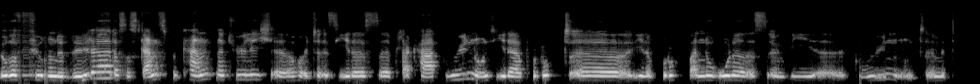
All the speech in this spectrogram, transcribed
Irreführende Bilder, das ist ganz bekannt natürlich. Äh, heute ist jedes äh, Plakat grün und jeder Produkt, äh, jede Produktbanderole ist irgendwie äh, grün und äh, mit,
